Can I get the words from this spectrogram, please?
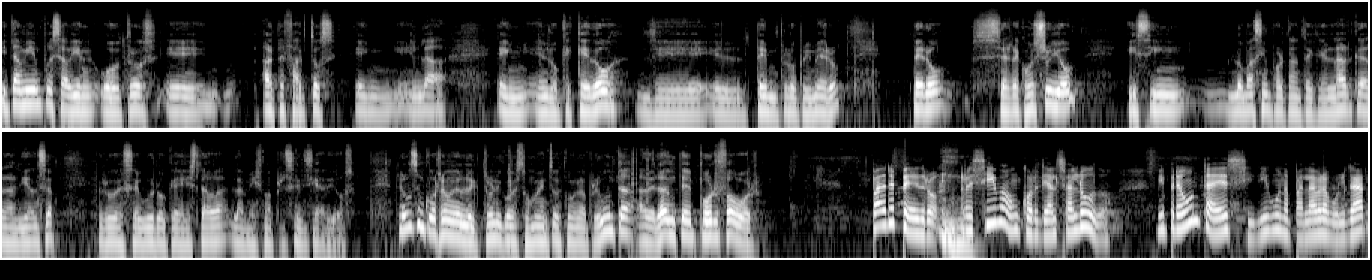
y también pues habían otros eh, artefactos en, en, lo que quedó del templo primero, pero se reconstruyó y sin lo más importante que el arca de la alianza, pero de seguro que ahí estaba la misma presencia de Dios. Tenemos un correo electrónico en estos momentos con una pregunta. Adelante, por favor. Padre Pedro, reciba un cordial saludo. Mi pregunta es si digo una palabra vulgar,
